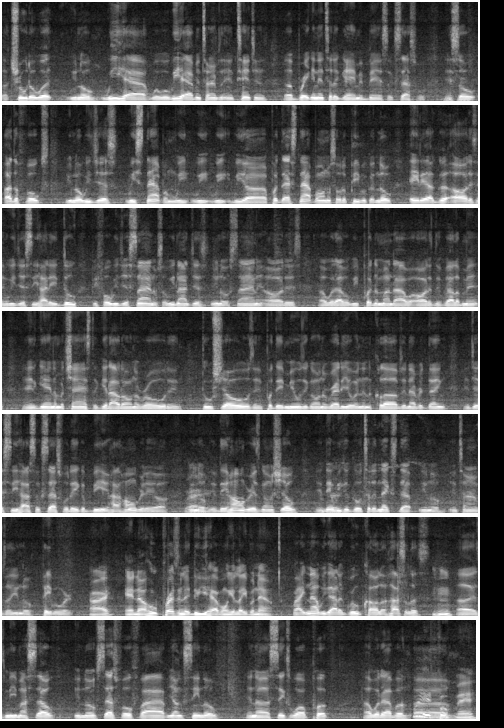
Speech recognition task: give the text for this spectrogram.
uh, true to what you know we have, what we have in terms of intentions of breaking into the game and being successful. And so other folks, you know, we just we stamp them. We we we we uh put that stamp on them so the people could know, hey, they're a good artist, and we just see how they do before we just sign them. So we not just you know signing artists or whatever. We putting them under our artist development and giving them a chance to get out on the road and do shows and put their music on the radio and in the clubs and everything, and just see how successful they could be and how hungry they are. Right. You know, if they're hungry, it's gonna show, and then we could go to the next step. You know, in terms of you know paperwork. All right. And uh, who presently do you have on your label now? Right now, we got a group called the Hustlers. Mhm. Uh, it's me, myself, you know, Sess 45, Young Sino, and uh, Six Wall Puck, uh, whatever. Where is uh, Poop, man?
